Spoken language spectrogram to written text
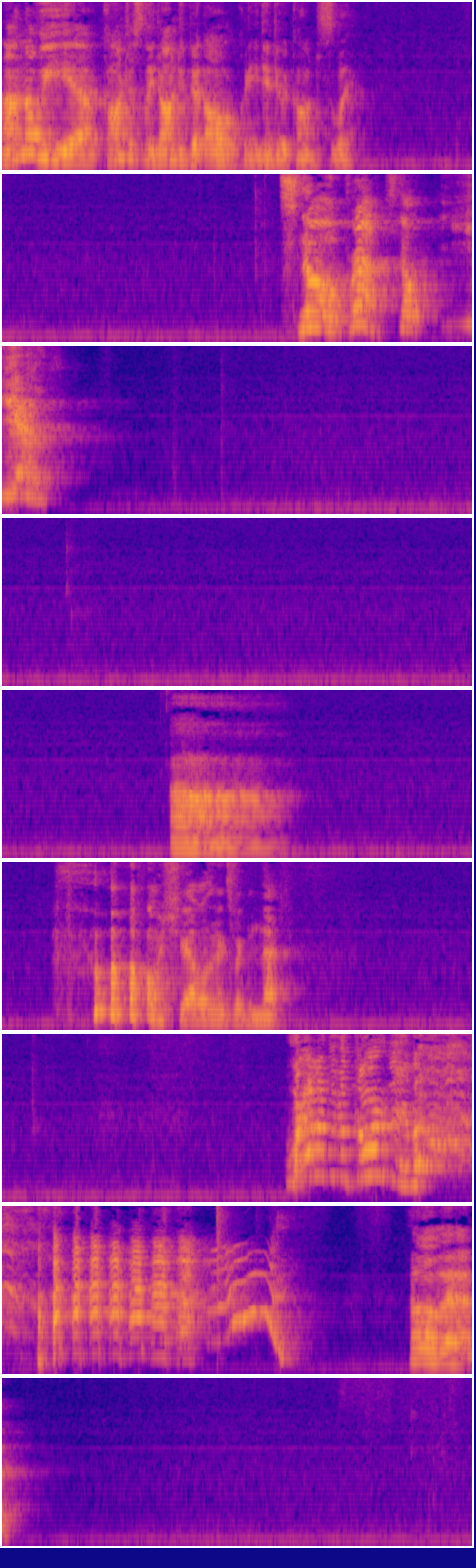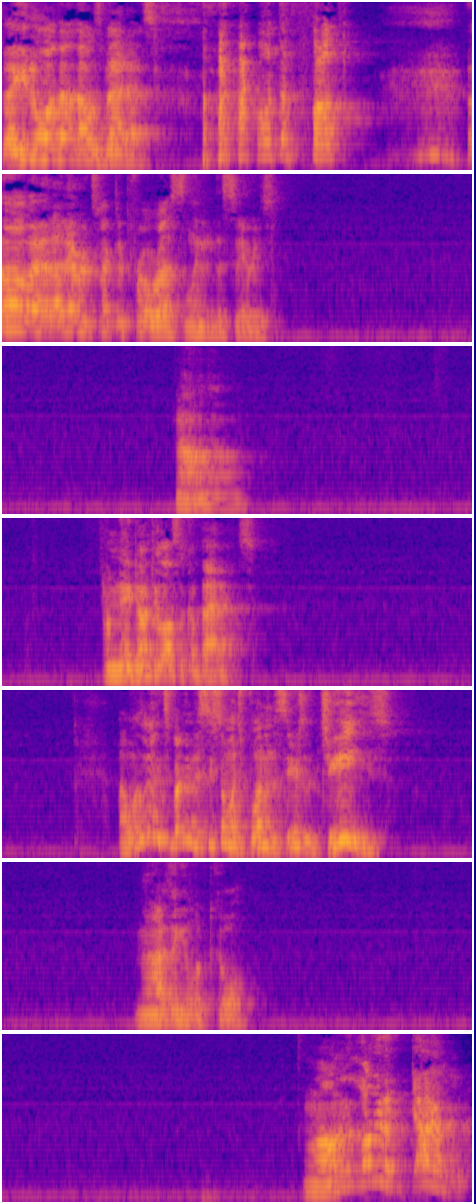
I don't know if he uh, consciously Donnie did. Oh, okay, he did do it consciously. Snow, crap, snow, yes! Ah. oh shit, I wasn't expecting that. What happened to the car game? oh man. But you know what? That, that was badass. what the fuck? Oh man, I never expected pro wrestling in this series. Aww. I mean, hey, Dante lost like a badass. I wasn't expecting to see so much blood in the series. Jeez. No, I think it looked cool. Look at him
